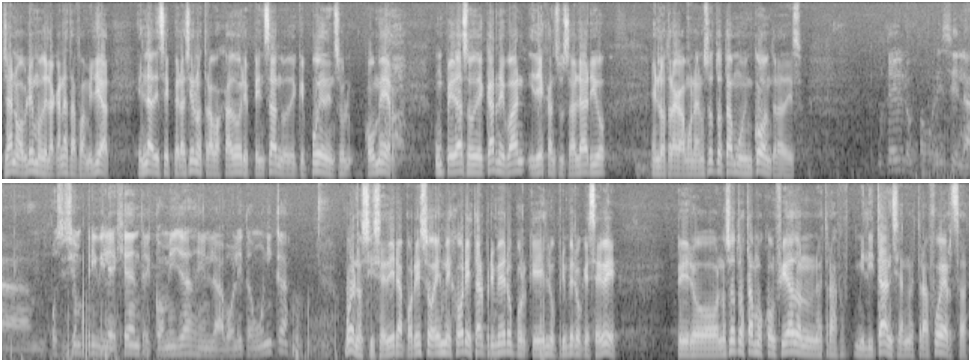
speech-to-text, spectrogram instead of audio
Ya no hablemos de la canasta familiar. En la desesperación los trabajadores pensando de que pueden comer un pedazo de carne van y dejan su salario en los tragamonas. Nosotros estamos en contra de eso. ¿Usted los favorece la mm, posición privilegiada, entre comillas, en la boleta única? Bueno, si se diera por eso, es mejor estar primero porque es lo primero que se ve. Pero nosotros estamos confiados en nuestra militancia, en nuestra fuerza.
